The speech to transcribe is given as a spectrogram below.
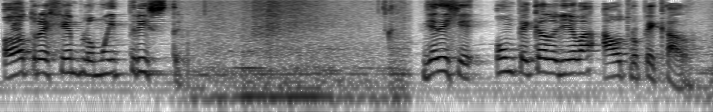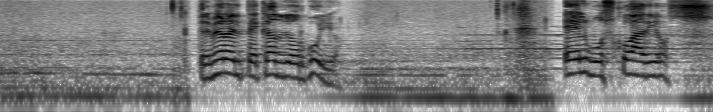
Otro ejemplo muy triste. Ya dije, un pecado lleva a otro pecado. Primero el pecado de orgullo. Él buscó a Dios.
